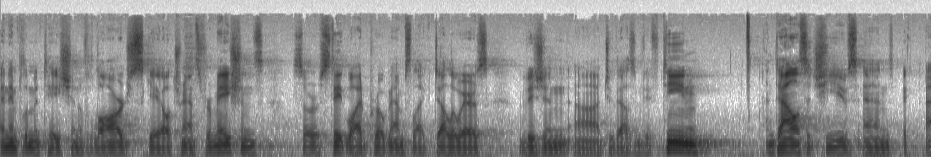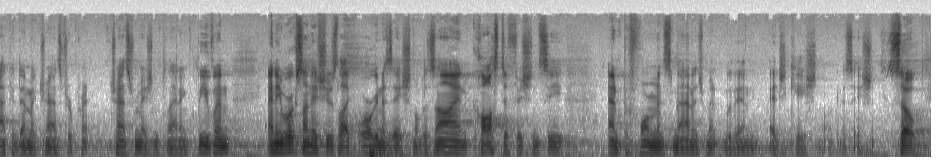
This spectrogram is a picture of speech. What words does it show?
and implementation of large scale transformations, so statewide programs like Delaware's Vision uh, 2015. Dallas Achieves and Academic Transfer, Transformation Plan in Cleveland, and he works on issues like organizational design, cost efficiency, and performance management within education organizations. So,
